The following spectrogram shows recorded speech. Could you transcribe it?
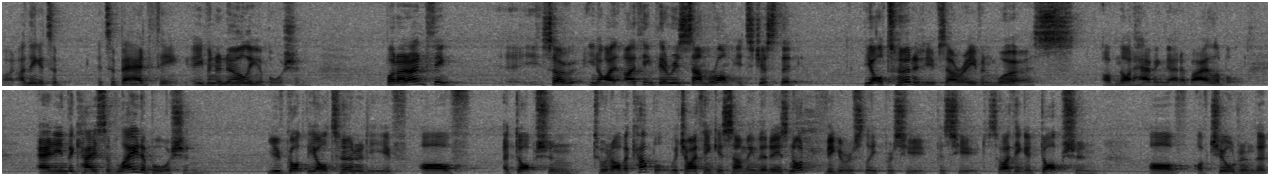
Right? I think it's a, it's a bad thing, even an early abortion. But I don't think, uh, so, you know, I, I think there is some wrong. It's just that the alternatives are even worse of not having that available. And in the case of late abortion, you've got the alternative of adoption to another couple, which I think is something that is not vigorously pursue, pursued. So I think adoption of, of children that,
